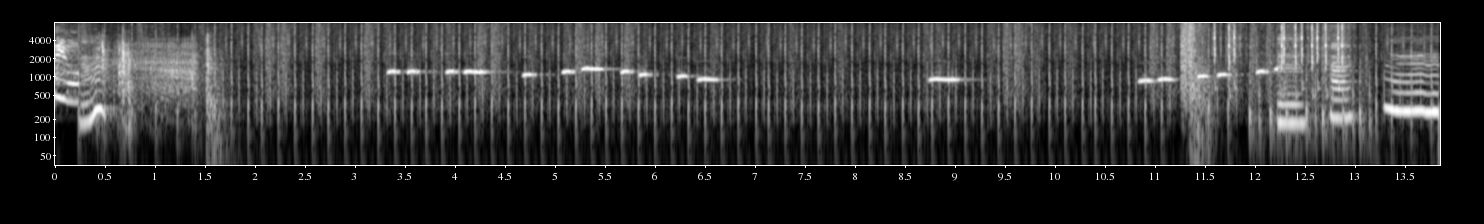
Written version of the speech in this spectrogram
るよ。うん。うん、うん。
